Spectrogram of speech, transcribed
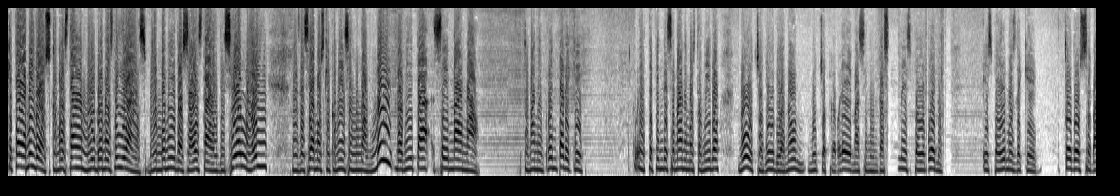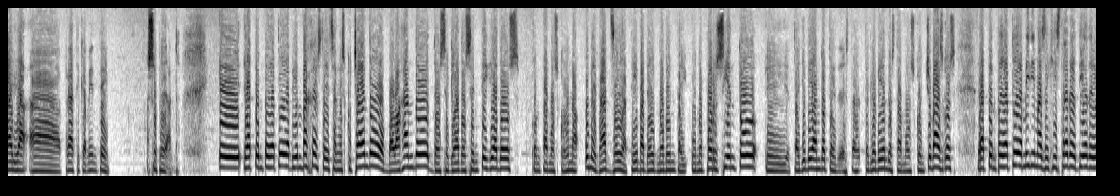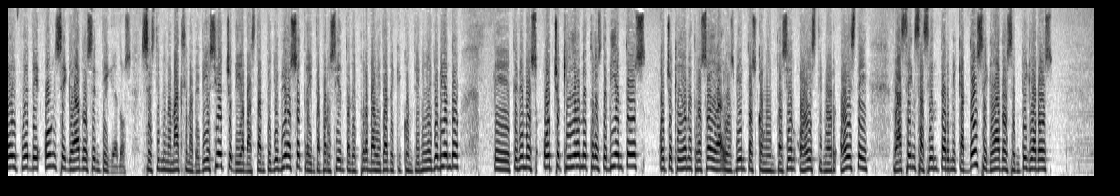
¿Qué tal amigos? ¿Cómo están? Muy buenos días. Bienvenidos a esta edición. Hoy les deseamos que comiencen una muy bonita semana. Tomando en cuenta de que este fin de semana hemos tenido mucha lluvia, ¿no? Muchos problemas, inundaciones, pero bueno, esperemos de que todo se vaya a prácticamente superando. Eh, la temperatura bien baja, ustedes están escuchando, va bajando 12 grados centígrados. Contamos con una humedad relativa del 91%. eh, está lloviendo, está, está lloviendo, estamos con chubascos. La temperatura mínima registrada el día de hoy fue de 11 grados centígrados. Se estima una máxima de 18, día bastante lluvioso, 30% de probabilidad de que continúe lloviendo. Eh, tenemos 8 kilómetros de vientos, 8 kilómetros hora, los vientos con orientación oeste y noroeste, la sensación térmica 12 grados centígrados,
